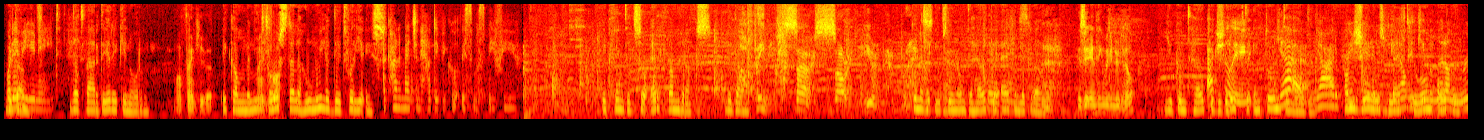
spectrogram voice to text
Whatever you Bedankt. need. Dat waardeer ik enorm. Well, thank you. That Ik kan me niet voorstellen hoe moeilijk dit voor je is. I can't imagine how difficult this must be for you. Ik vind het zo erg van Brax. Bedankt. Phoebe, I'm so sorry to hear about Brax. Kunnen we iets doen om te helpen? Eigenlijk wel. Yeah. Is there anything we can do to help? Je kunt helpen de Actually, geruchten in toon te houden. yeah, Angelo's blijft gewoon open.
